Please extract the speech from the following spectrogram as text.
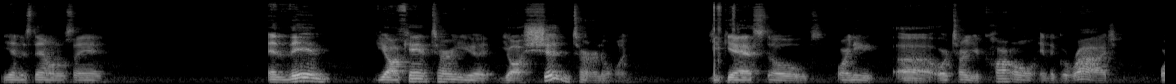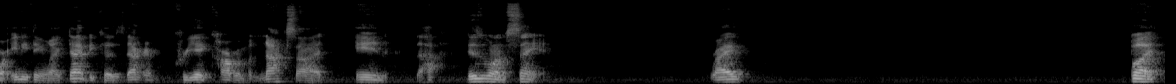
You understand what I'm saying? And then y'all can't turn your y'all shouldn't turn on your gas stoves or any uh, or turn your car on in the garage or anything like that because that can create carbon monoxide in the. This is what I'm saying. Right? But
